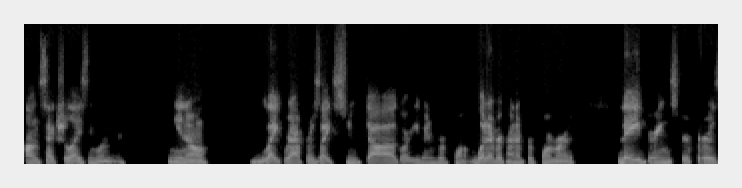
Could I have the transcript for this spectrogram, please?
on sexualizing women. You know, like rappers like Snoop Dogg or even perform whatever kind of performer, they bring strippers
